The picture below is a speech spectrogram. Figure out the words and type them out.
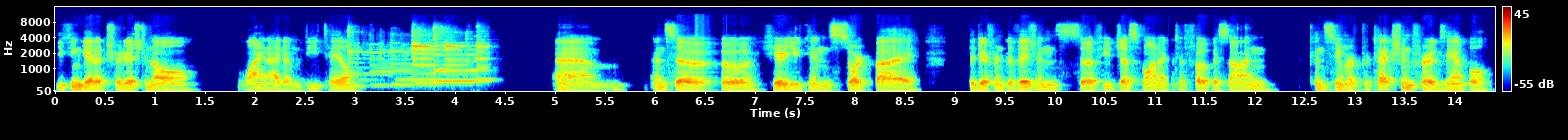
You can get a traditional line item detail. Um, and so here you can sort by the different divisions. So if you just wanted to focus on consumer protection, for example,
